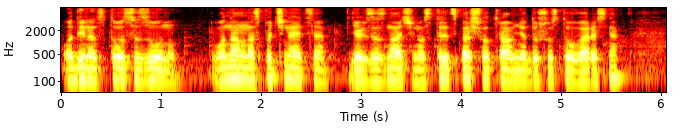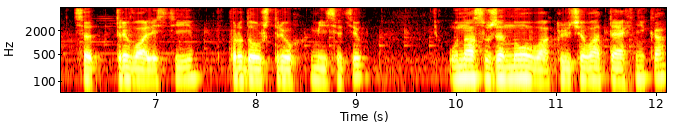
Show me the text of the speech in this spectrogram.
11 сезону. Вона в нас почнеться, як зазначено, з 31 травня до 6 вересня. Це тривалість її впродовж трьох місяців. У нас вже нова ключова техніка.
